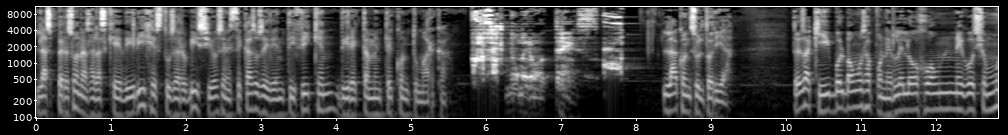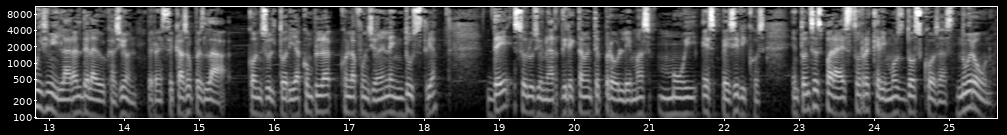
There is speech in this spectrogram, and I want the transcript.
las personas a las que diriges tus servicios, en este caso, se identifiquen directamente con tu marca. la consultoría. Entonces aquí volvamos a ponerle el ojo a un negocio muy similar al de la educación, pero en este caso pues la consultoría cumple con la función en la industria de solucionar directamente problemas muy específicos. Entonces para esto requerimos dos cosas. Número uno,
